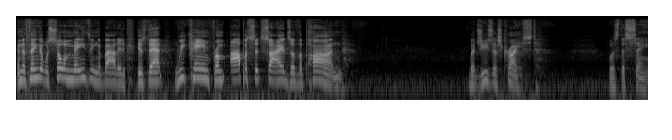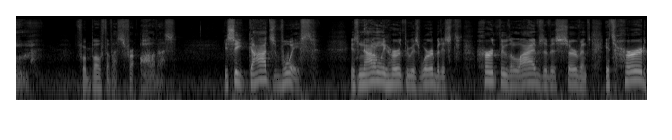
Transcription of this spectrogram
And the thing that was so amazing about it is that we came from opposite sides of the pond. But Jesus Christ was the same for both of us, for all of us. You see, God's voice is not only heard through His Word, but it's heard through the lives of his servants. It's heard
